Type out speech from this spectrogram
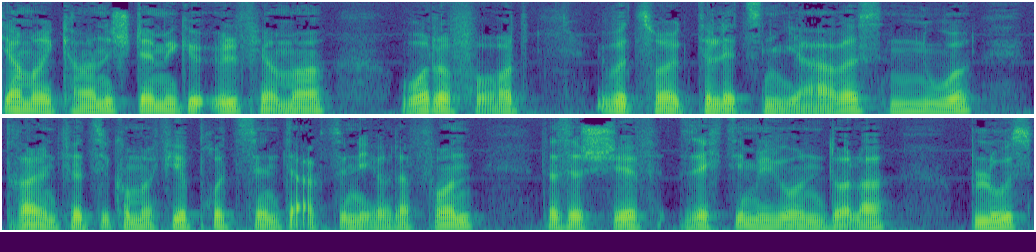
Die amerikanischstämmige Ölfirma Waterford überzeugte letzten Jahres nur 43,4 Prozent der Aktionäre davon, dass ihr Chef 16 Millionen Dollar plus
